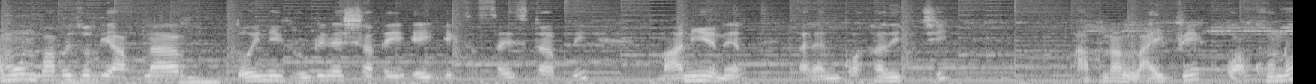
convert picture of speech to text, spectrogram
এমনভাবে যদি আপনার দৈনিক রুটিনের সাথে এই এক্সারসাইজটা আপনি মানিয়ে নেন, তাহলে আমি কথা দিচ্ছি, আপনার লাইফে কখনো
